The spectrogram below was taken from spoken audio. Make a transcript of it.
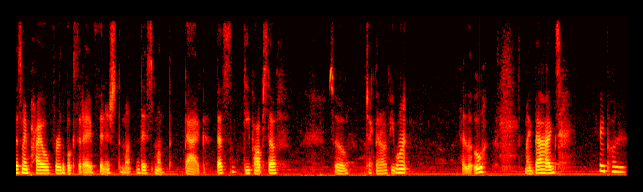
That's my pile for the books that I finished the month this month. Bag. That's Depop stuff. So check that out if you want. Hello. My bags. Harry Potter.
